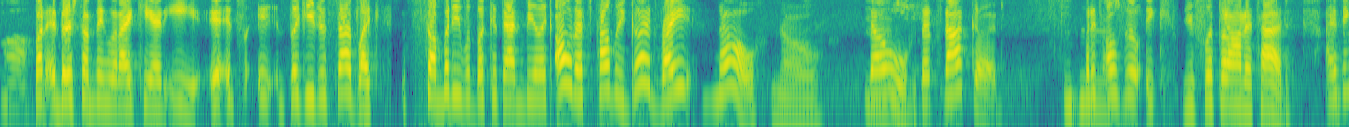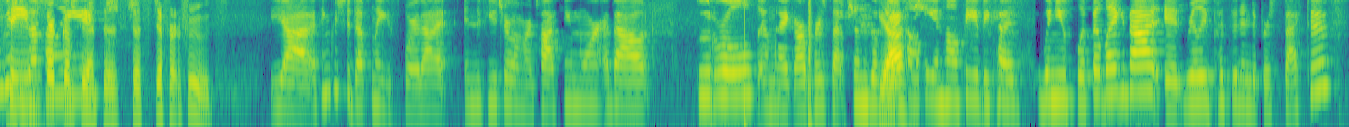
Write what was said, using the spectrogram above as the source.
Oh. But there's something that I can't eat. It, it's it, like you just said. Like somebody would look at that and be like, "Oh, that's probably good, right?" No, No. no, that's not good. But it's Mhm. also like, you flip it on its head. I think Same definitely- circumstances, just different foods. Yeah, I think we should definitely explore that in the future when we're talking more about food rules and like our perceptions of Yeah. what's healthy and healthy because when you flip it like that, it really puts it into perspective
